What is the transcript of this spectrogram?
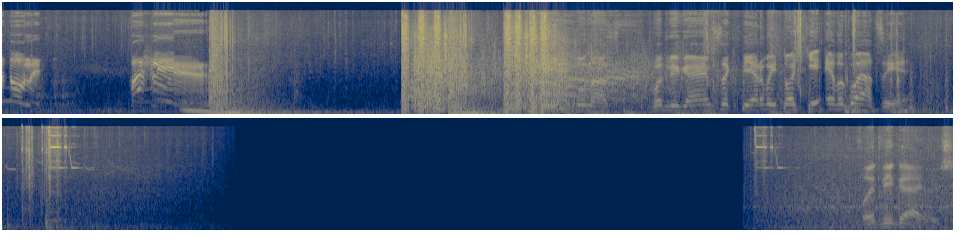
Готовность. Пошли! У нас. Выдвигаемся к первой точке эвакуации. Выдвигаюсь.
